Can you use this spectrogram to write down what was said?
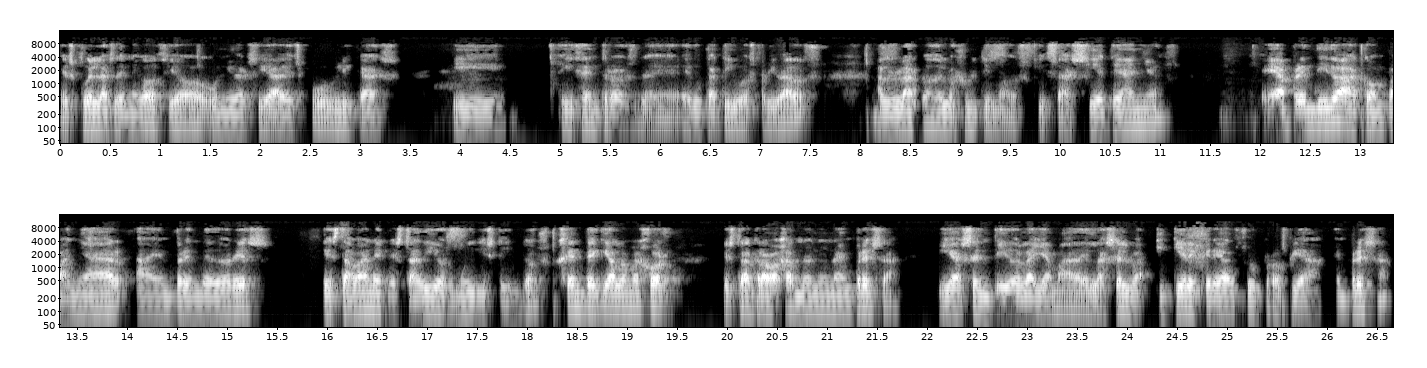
escuelas de negocio, universidades públicas y, centros educativos privados a lo largo de los últimos quizás siete años. He aprendido a acompañar a emprendedores que estaban en estadios muy distintos. Gente que a lo mejor está trabajando en una empresa y ha sentido la llamada de la selva y quiere crear su propia empresa,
